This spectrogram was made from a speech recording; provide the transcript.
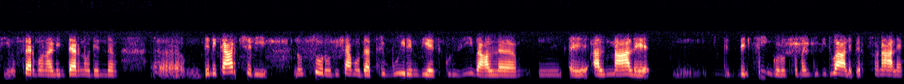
si osservano all'interno del, eh, delle carceri non sono diciamo, da attribuire in via esclusiva al, mm, eh, al male mm, del singolo, insomma, individuale, personale,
